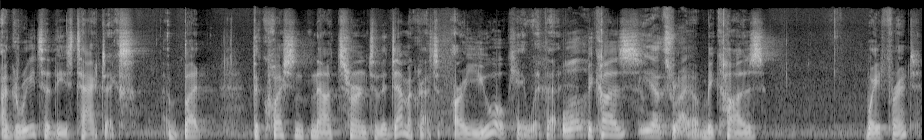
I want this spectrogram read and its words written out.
agree to these tactics, but. The question now turned to the Democrats. Are you okay with it? Well, because yeah, that's right. Because wait for it,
